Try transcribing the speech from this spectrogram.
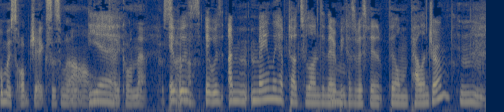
almost objects as well. Yeah. Take on that persona. It was. It was. I mainly have Todd Solondz in there because of his film, film Palindrome. Mm.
